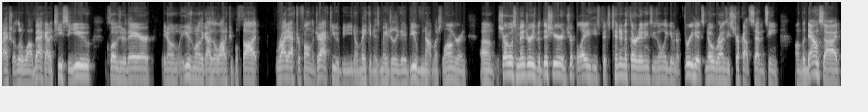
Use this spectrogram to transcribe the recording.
actually a little while back out of TCU, closer there. You know, he was one of the guys a lot of people thought right after falling the draft he would be, you know, making his major league debut not much longer and um, struggled with some injuries. But this year in AAA, he's pitched 10 in the third innings. He's only given up three hits, no runs. He struck out 17. On the downside,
